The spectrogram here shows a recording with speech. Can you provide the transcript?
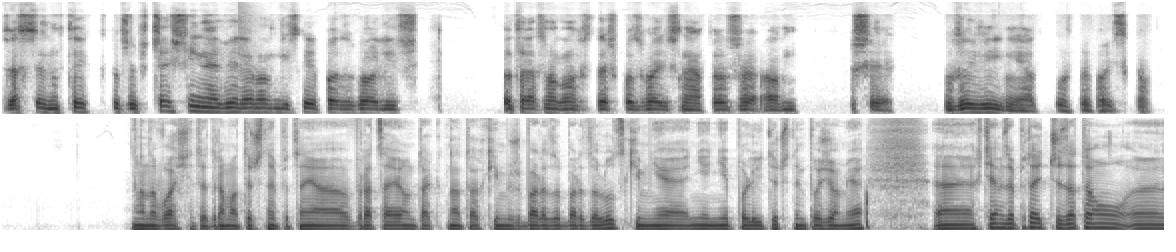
za syn tych, którzy wcześniej na wiele mogli sobie pozwolić, to teraz mogą sobie też pozwolić na to, że on się wywinie od służby wojskowej. No, no właśnie, te dramatyczne pytania wracają tak na takim już bardzo, bardzo ludzkim, nie, nie, nie politycznym poziomie. E, chciałem zapytać, czy za tą e,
